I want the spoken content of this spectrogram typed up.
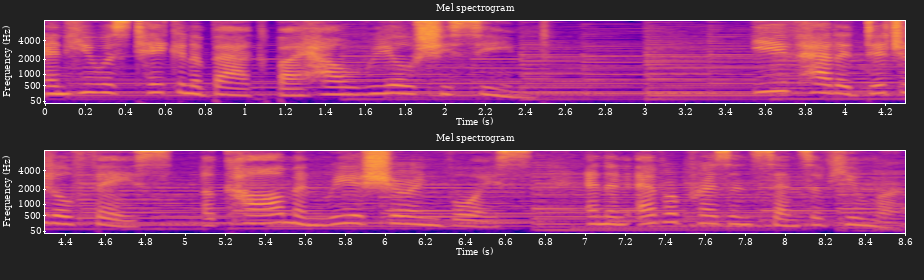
And he was taken aback by how real she seemed. Eve had a digital face, a calm and reassuring voice, and an ever-present sense of humor.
